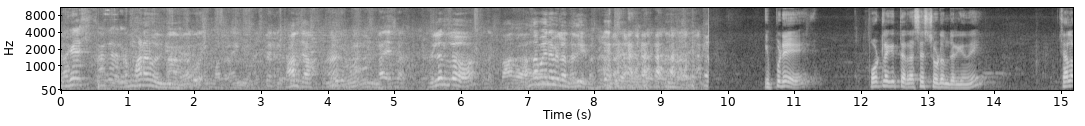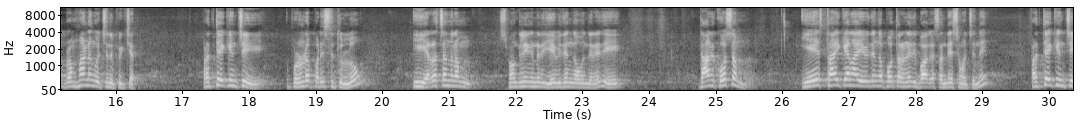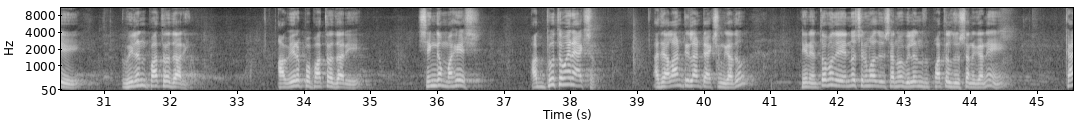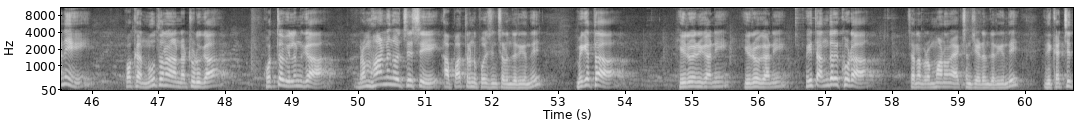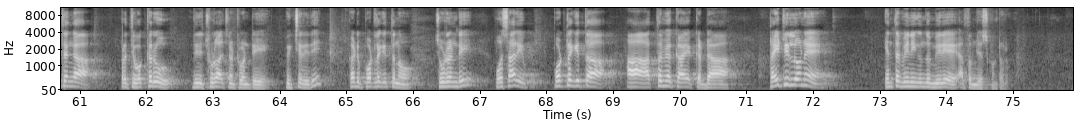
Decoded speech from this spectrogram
మహేష్ బ్రహ్మాండం ఉంది చాలు చాలు విలన్లో అందమైన విలన్ అది. ఇప్పుడే పోట్లగిత్త రసెస్ చూడడం జరిగింది. చాలా బ్రహ్మాండంగా వచ్చింది పిక్చర్. ప్రత్యేకించి ఇప్పుడున్న పరిస్థితుల్లో ఈ ఎర్రచందనం స్మగ్లింగ్ అనేది ఏ విధంగా ఉంది అనేది దానికోసం ఏ స్థాయికైనా ఏ విధంగా పోతారనేది బాగా సందేశం వచ్చింది. ప్రత్యేకించి విలన్ పాత్రధారి ఆ వీరప్ప పాత్రధారి సింగం మహేష్ అద్భుతమైన యాక్షన్. అది అలాంటి ఇలాంటి యాక్షన్ కాదు. నేను ఎంతోమంది ఎన్నో సినిమాలు చూశాను విలన్ పాత్రలు చూశాను కానీ కానీ ఒక నూతన నటుడుగా కొత్త విలన్గా బ్రహ్మాండంగా వచ్చేసి ఆ పాత్రను పోషించడం జరిగింది. మిగతా హీరోయిన్ కానీ హీరో కానీ మిగతా అందరికి కూడా చాలా బ్రహ్మాండం యాక్షన్ చేయడం జరిగింది. ఇది ఖచ్చితంగా ప్రతి ఒక్కరూ దీన్ని చూడాల్సినటువంటి పిక్చర్ ఇది. కాబట్టి పొట్లగిత్తను చూడండి. ఓసారి పొట్లగిత్త ఆ అర్థం యొక్క యొక్క టైటిల్లోనే ఎంత మీనింగ్ ఉందో మీరే అర్థం చేసుకుంటారు.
